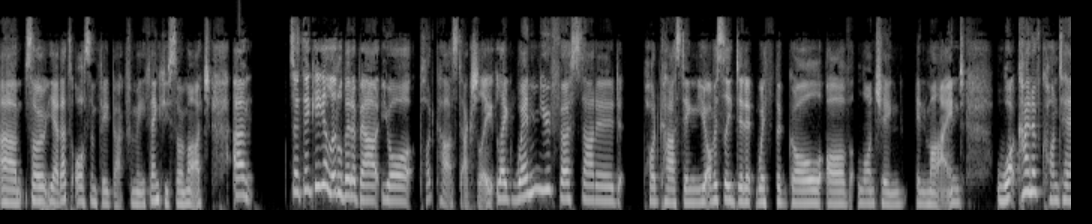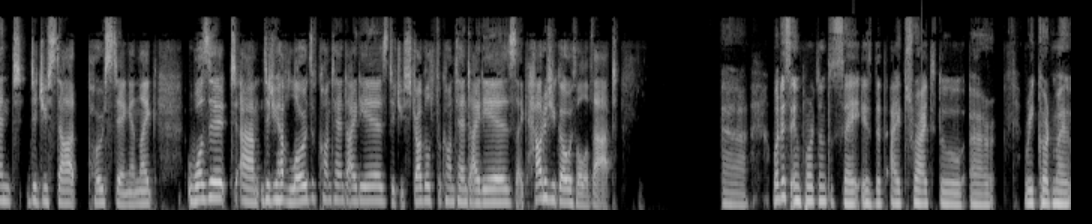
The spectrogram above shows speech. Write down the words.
Um, so yeah, that's awesome feedback for me. Thank you so much. Um, so thinking a little bit about your podcast, actually, like when you first started podcasting, you obviously did it with the goal of launching in mind. What kind of content did you start posting? And like, was it, um, did you have loads of content ideas? Did you struggle for content ideas? Like, how did you go with all of that? Uh, what is important to say is that I tried to uh, record my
